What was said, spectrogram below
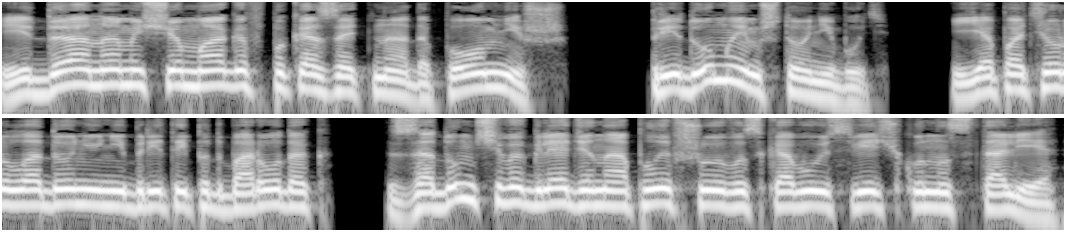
И да, нам еще магов показать надо, помнишь? Придумаем что-нибудь. Я потер ладонью небритый подбородок, задумчиво глядя на оплывшую восковую свечку на столе,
